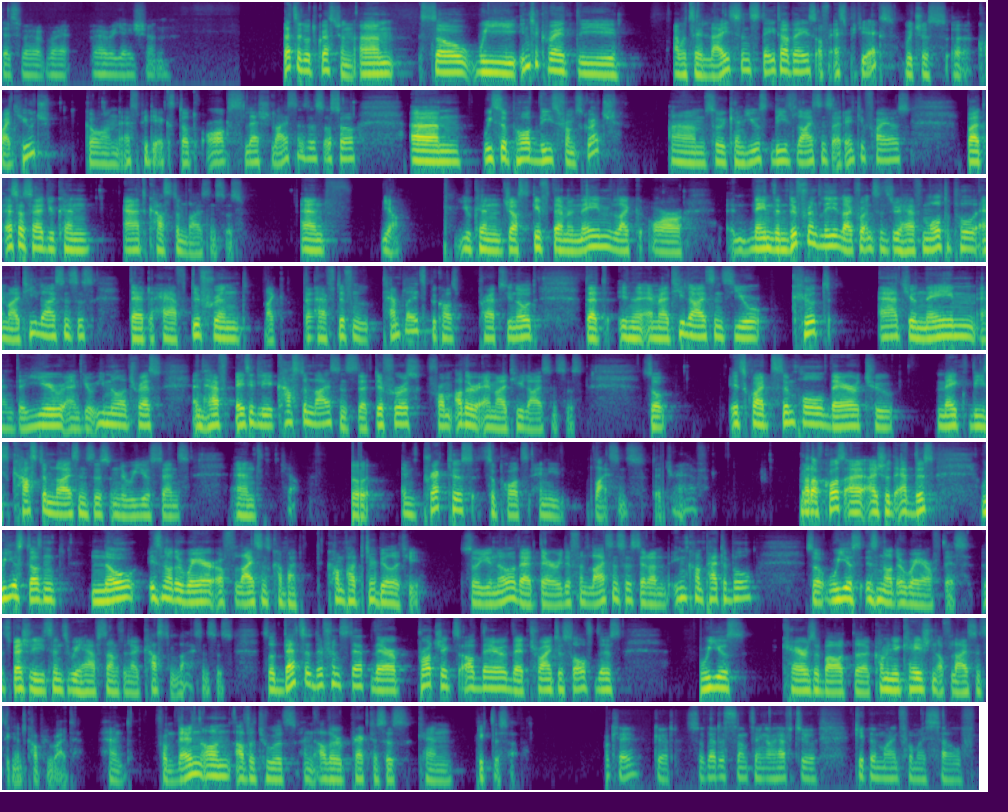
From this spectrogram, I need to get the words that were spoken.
this var var variation? That's a good question. Um, so we integrate the, I would say, license database of SPDX, which is uh, quite huge. Go on spdx.org slash licenses or so. Um, we support these from scratch. Um, so you can use these license identifiers. But as I said, you can add custom licenses. And yeah, you can just give them a name like or name them differently. Like for instance, you have multiple MIT licenses that have different like have different templates because perhaps you note that in an MIT license you could add your name and the year and your email address and have basically a custom license that differs from other MIT licenses. So it's quite simple there to make these custom licenses in the real sense. And yeah, so in practice, it supports any license that you have. But of course, I, I should add this. Reuse doesn't know, is not aware of license compat compatibility. So you know that there are different licenses that are incompatible. So Reuse is not aware of this, especially since we have something like custom licenses. So that's a different step. There are projects out there that try to solve this. Reuse cares about the communication of licensing and copyright. And from then on, other tools and other practices can pick this up. Okay, good. So that is something I have to keep in mind for myself.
